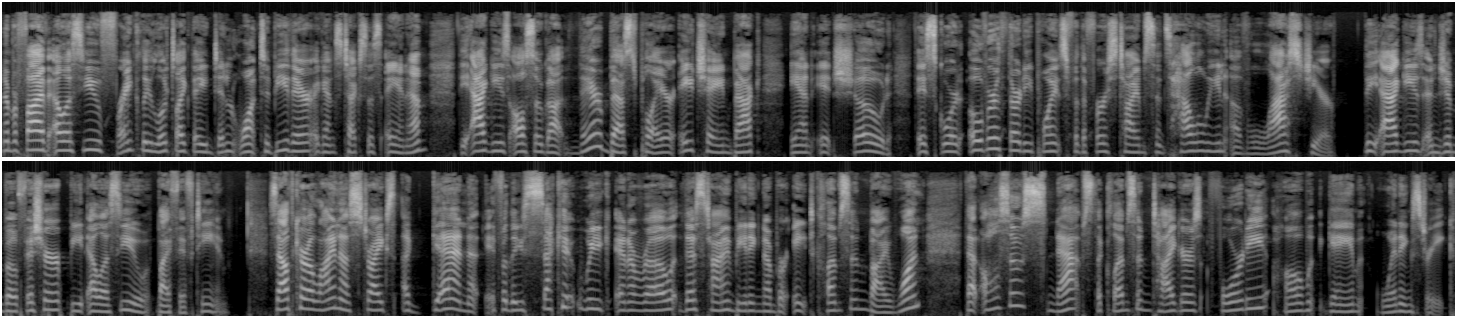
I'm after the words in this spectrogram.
Number five, LSU frankly looked like they didn't want to be there against Texas A&M. The Aggies also got their best player, Achane, back, and it showed. They scored over 30 points for the first time since Halloween of last year. The Aggies and Jimbo Fisher beat LSU by 15. South Carolina strikes again for the second week in a row, this time beating number eight Clemson by one. That also snaps the Clemson Tigers' 40 home game winning streak.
